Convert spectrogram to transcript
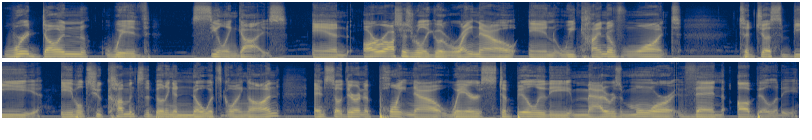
we're done with ceiling guys. And our roster is really good right now, and we kind of want to just be able to come into the building and know what's going on. And so they're in a point now where stability matters more than ability.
